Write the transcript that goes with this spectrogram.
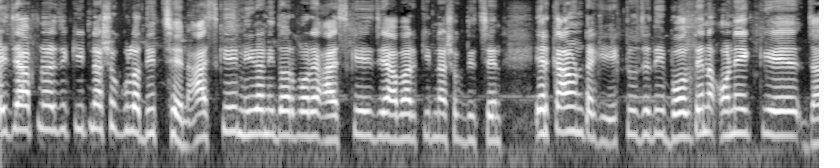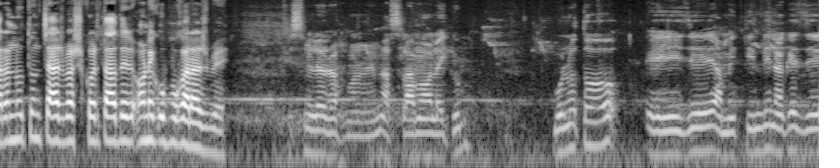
এই যে আপনারা যে কীটনাশকগুলো দিচ্ছেন আজকে নিড়ানি দেওয়ার পরে আজকে যে আবার কীটনাশক দিচ্ছেন এর কারণটা কি? একটু যদি বলতেন অনেকে যারা নতুন চাষবাস করে তাদের অনেক উপকার আসবে। বিসমুল্লাহ রহমান রহিম। আসসালামু আলাইকুম। মূলত এই যে আমি তিন দিন আগে যে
